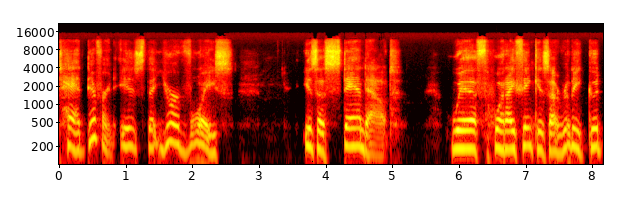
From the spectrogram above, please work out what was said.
tad different is that your voice is a standout with what I think is a really good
